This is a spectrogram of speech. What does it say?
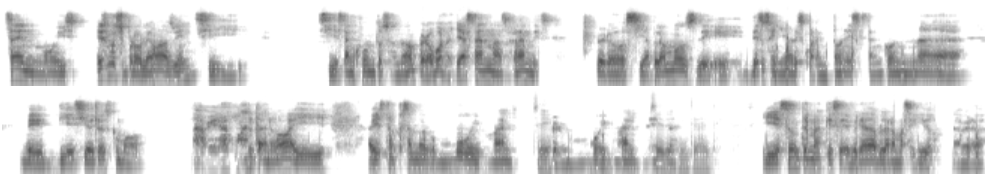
saben muy, es mucho problema más bien si, si están juntos o no, pero bueno, ya están más grandes. Pero si hablamos de, de esos señores cuarentones que están con una de 18, es como, a ver, aguanta, ¿no? Ahí, ahí está pasando algo muy mal, sí. pero muy mal. Sí, definitivamente. Y es un tema que se debería de hablar más seguido, la verdad.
